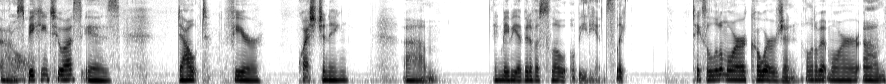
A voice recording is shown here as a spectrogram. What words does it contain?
um, speaking to us is doubt fear questioning um and maybe a bit of a slow obedience like takes a little more coercion a little bit more um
